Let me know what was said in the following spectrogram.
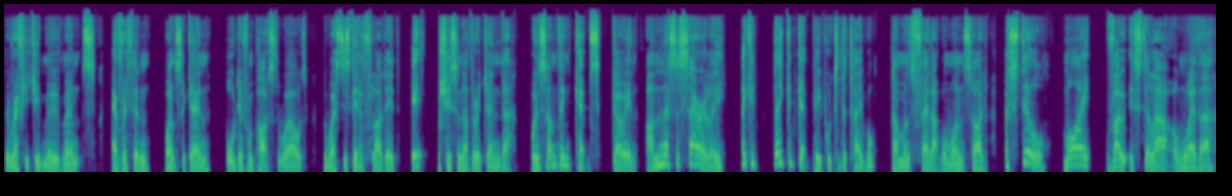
the refugee movements, everything. Once again, all different parts of the world, the West is getting flooded. It pushes another agenda. When something keeps going unnecessarily, they could they could get people to the table. Someone's fed up on one side. I still, my vote is still out on whether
